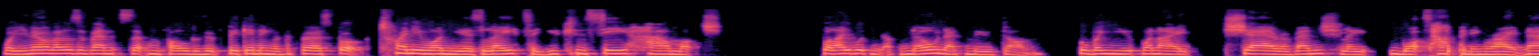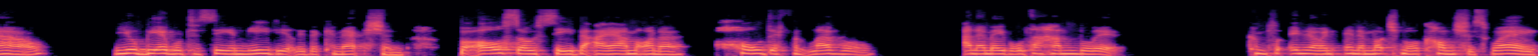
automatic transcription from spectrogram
well, you know, those events that unfolded at the beginning of the first book, 21 years later, you can see how much, well, I wouldn't have known I'd moved on. But when you, when I share eventually what's happening right now, you'll be able to see immediately the connection, but also see that I am on a whole different level and I'm able to handle it, you know, in, in a much more conscious way.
